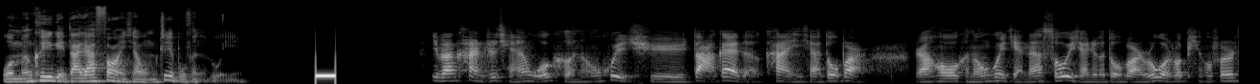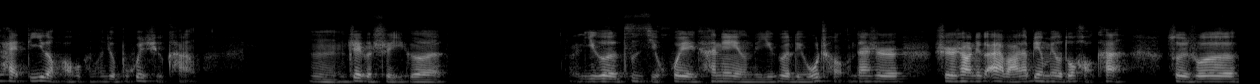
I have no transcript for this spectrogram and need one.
我们可以给大家放一下我们这部分的录音。一般看之前，我可能会去大概的看一下豆瓣儿，然后我可能会简单搜一下这个豆瓣儿。如果说评分太低的话，我可能就不会去看了。嗯，这个是一个一个自己会看电影的一个流程。但是事实上，这个爱娃它并没有多好看，所以说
